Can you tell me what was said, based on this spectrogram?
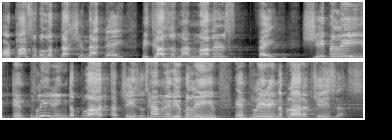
or possible abduction that day because of my mother's faith. She believed in pleading the blood of Jesus. How many of you believe in pleading the blood of Jesus?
